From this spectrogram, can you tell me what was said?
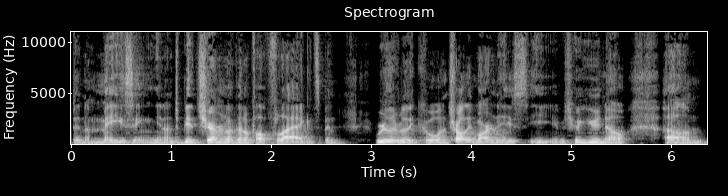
been amazing. You know, to be the chairman of the NFL flag, it's been really really cool. And Charly Martin, he's he who you know. Um,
